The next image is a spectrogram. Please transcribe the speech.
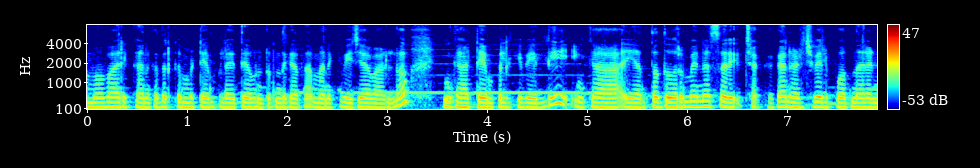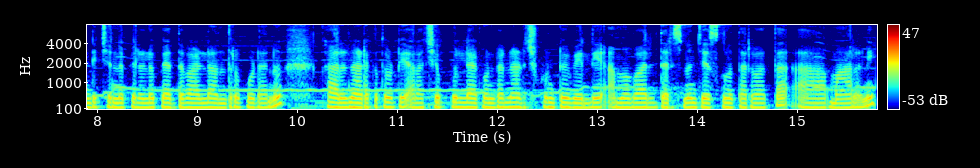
అమ్మవారి కనకదుర్గమ్మ టెంపుల్ అయితే ఉంటుంది కదా మనకి విజయవాడలో. ఇంకా ఆ టెంపుల్కి వెళ్ళి ఇంకా ఎంత దూరమైనా సరే చక్కగా నడిచి వెళ్ళిపోతున్నారండి చిన్నపిల్లలు పెద్దవాళ్ళు అందరూ కూడాను. కాలు నడకతోటి అలా చెప్పులు లేకుండా నడుచుకుంటూ వెళ్ళి అమ్మవారి దర్శనం చేసుకున్న తర్వాత ఆ మాలని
